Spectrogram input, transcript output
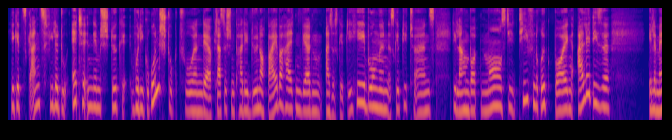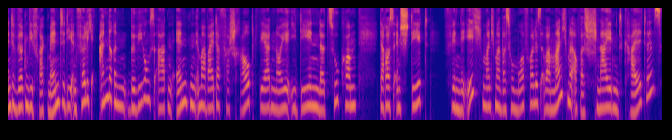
Hier gibt's ganz viele Duette in dem Stück, wo die Grundstrukturen der klassischen Pas de deux noch beibehalten werden. Also es gibt die Hebungen, es gibt die Turns, die langen Bottements, die tiefen Rückbeugen. Alle diese Elemente wirken wie Fragmente, die in völlig anderen Bewegungsarten enden, immer weiter verschraubt werden, neue Ideen dazukommen. Daraus entsteht, finde ich, manchmal was Humorvolles, aber manchmal auch was schneidend Kaltes.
